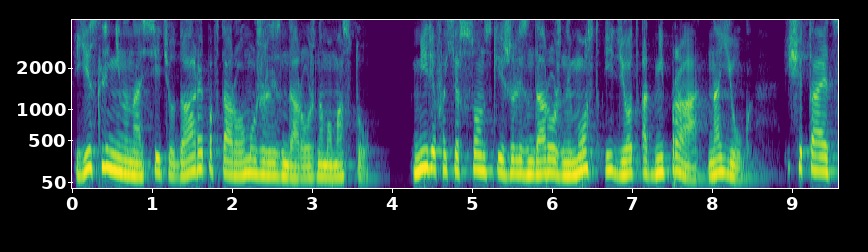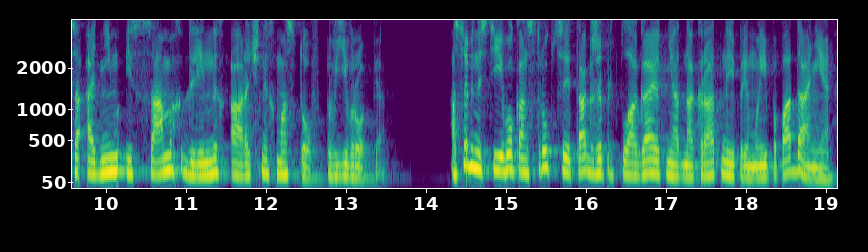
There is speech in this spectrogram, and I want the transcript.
если не наносить удары по второму железнодорожному мосту. Мерев-Херсонский железнодорожный мост идет от Днепра на юг и считается одним из самых длинных арочных мостов в Европе. Особенности его конструкции также предполагают неоднократные прямые попадания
